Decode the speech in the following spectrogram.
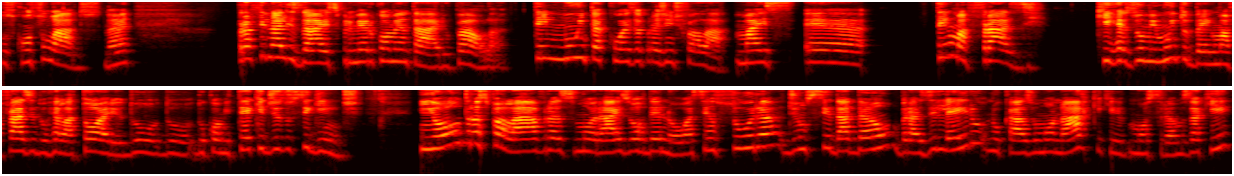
os consulados, né? Para finalizar esse primeiro comentário, Paula, tem muita coisa para a gente falar, mas é, tem uma frase que resume muito bem uma frase do relatório do, do, do comitê que diz o seguinte: em outras palavras, Moraes ordenou a censura de um cidadão brasileiro, no caso o Monarque, que mostramos aqui,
